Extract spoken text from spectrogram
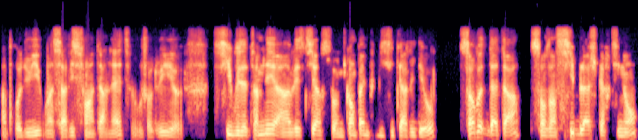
un produit ou un service sur Internet. Aujourd'hui, euh, si vous êtes amené à investir sur une campagne publicitaire vidéo, sans votre data, sans un ciblage pertinent,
